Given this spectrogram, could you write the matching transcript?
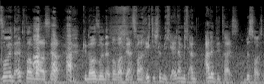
so in etwa war es, ja. Genau so in etwa war es. Ja, es war richtig schlimm. Ich erinnere mich an alle Details bis heute.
